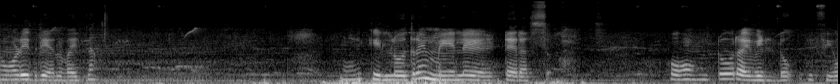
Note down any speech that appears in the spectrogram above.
ನೋಡಿದ್ರಿ ಅಲ್ವಾ ಇದನ್ನ ಇಲ್ಲೋದ್ರೆ ಮೇಲೆ terrace home tour I will do if you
